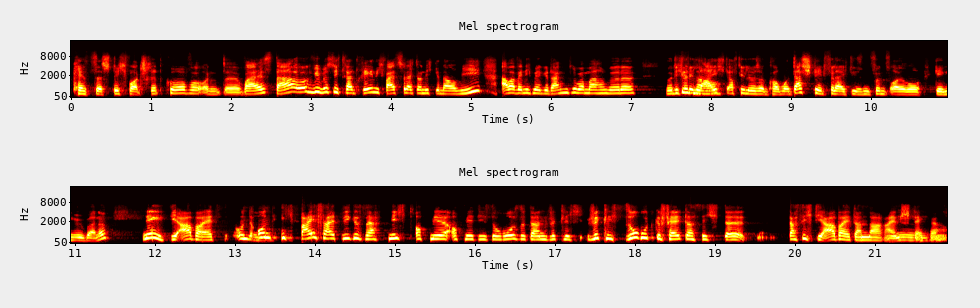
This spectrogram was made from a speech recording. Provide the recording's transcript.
kennst das Stichwort Schrittkurve und äh, weißt, da irgendwie müsste ich dran drehen. Ich weiß vielleicht noch nicht genau wie, aber wenn ich mir Gedanken drüber machen würde, würde ich genau. vielleicht auf die Lösung kommen. Und das steht vielleicht diesen fünf Euro gegenüber, ne? Nee, die Arbeit. Und, mhm. und ich weiß halt, wie gesagt, nicht, ob mir, ob mir diese Hose dann wirklich, wirklich so gut gefällt, dass ich, äh, dass ich die Arbeit dann da reinstecke. Mhm.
